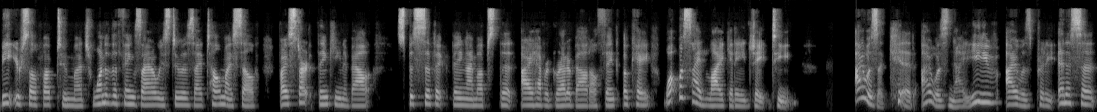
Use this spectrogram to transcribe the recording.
beat yourself up too much. One of the things I always do is I tell myself if I start thinking about specific thing I'm up that I have regret about, I'll think, okay, what was I like at age 18? I was a kid. I was naive. I was pretty innocent.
